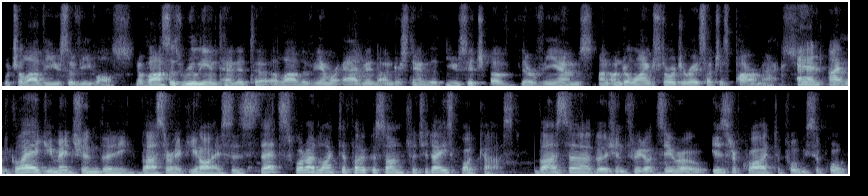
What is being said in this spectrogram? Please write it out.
which allow the use of vVols. Now, VASA is really intended to allow the VMware admin to understand the usage of their VMs on underlying storage arrays such as PowerMax. And I'm glad you mentioned the VASA APIs, as that's what I'd like to focus on for today's podcast. VASA version 3.0 is required to fully support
